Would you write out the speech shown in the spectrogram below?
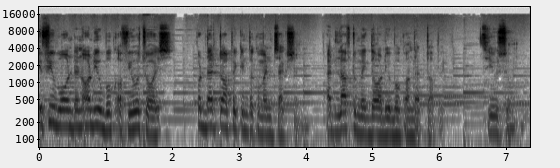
If you want an audiobook of your choice, put that topic in the comment section. I'd love to make the audiobook on that topic. See you soon.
